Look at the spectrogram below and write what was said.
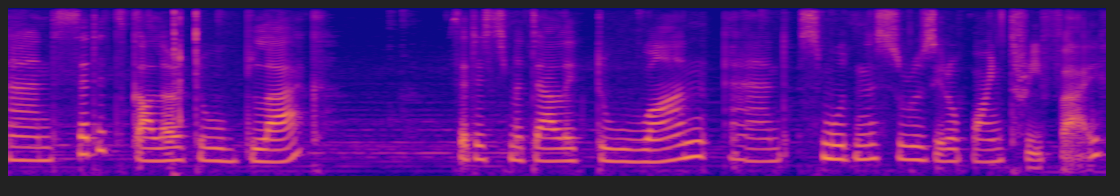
and set its color to black. Set its metallic to 1 and smoothness to 0.35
